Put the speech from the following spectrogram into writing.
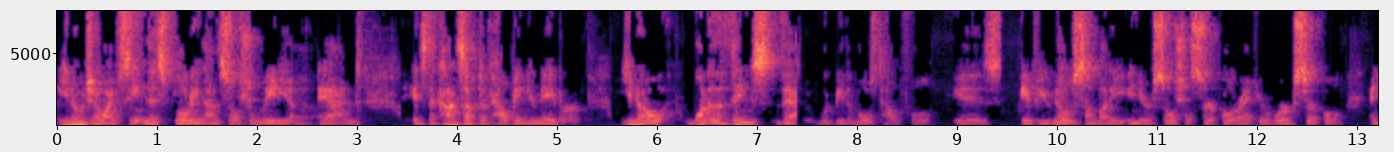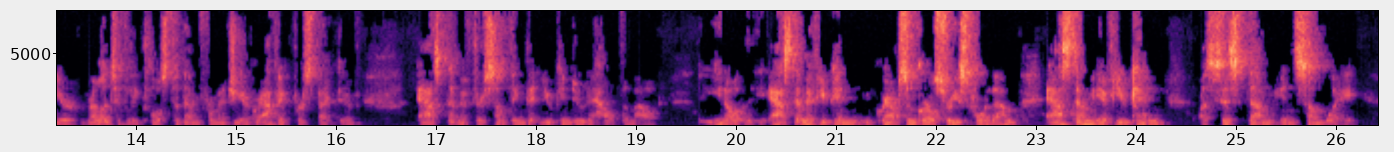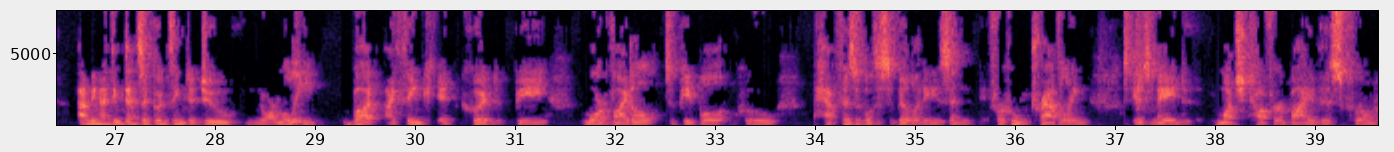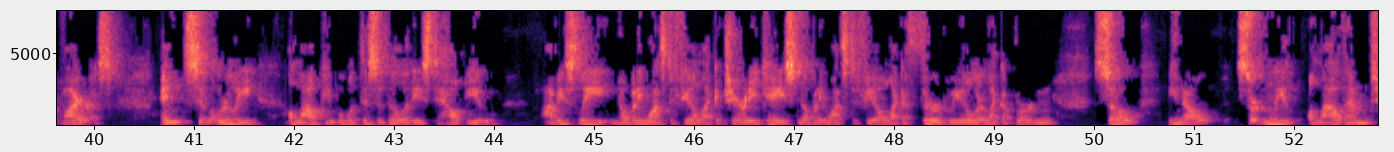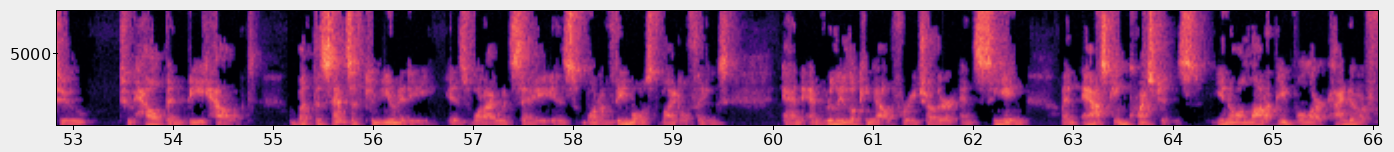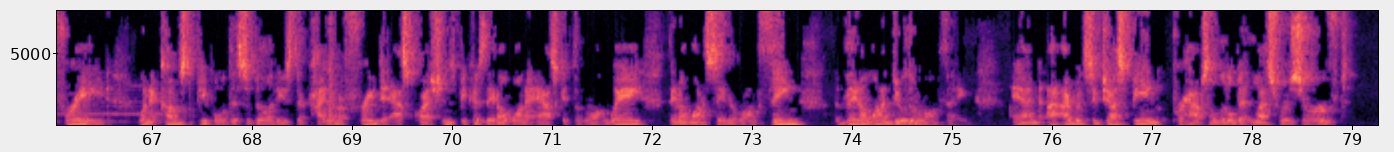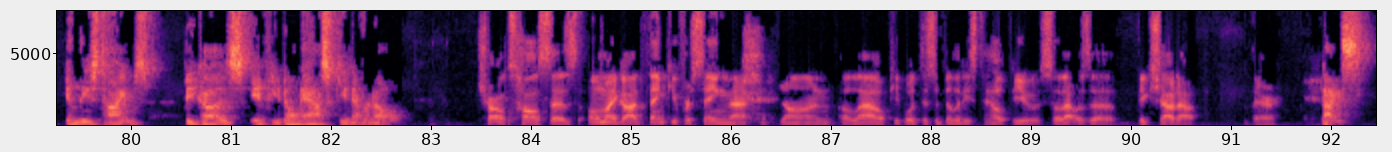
You know, Joe, I've seen this floating on social media, and it's the concept of helping your neighbor. You know, one of the things that would be the most helpful is if you know somebody in your social circle or at your work circle and you're relatively close to them from a geographic perspective, ask them if there's something that you can do to help them out. You know, ask them if you can grab some groceries for them. Ask them if you can assist them in some way. I mean, I think that's a good thing to do normally, but I think it could be more vital to people who have physical disabilities and for whom traveling is made much tougher by this coronavirus. And similarly, allow people with disabilities to help you. Obviously, nobody wants to feel like a charity case. Nobody wants to feel like a third wheel or like a burden. So, you know, certainly allow them to, to help and be helped. But the sense of community is what I would say is one of the most vital things. And, and really looking out for each other and seeing and asking questions. You know, a lot of people are kind of afraid when it comes to people with disabilities. They're kind of afraid to ask questions because they don't want to ask it the wrong way. They don't want to say the wrong thing. They don't want to do the wrong thing. And I, I would suggest being perhaps a little bit less reserved in these times because if you don't ask, you never know. Charles Hall says, Oh my God, thank you for saying that, John. Allow people with disabilities to help you. So that was a big shout out there. Nice.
